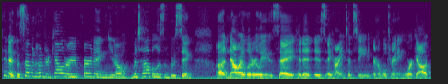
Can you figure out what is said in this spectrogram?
Hit it, the 700 calorie burning, you know, metabolism boosting. Uh, now I literally say hit it is a high intensity interval training workout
